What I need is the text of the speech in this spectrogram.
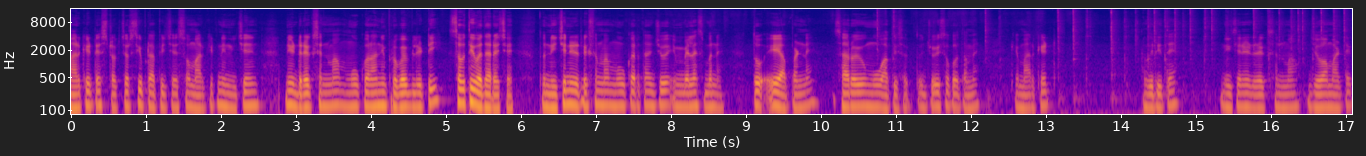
માર્કેટે સ્ટ્રક્ચર શિફ્ટ આપી છે સો માર્કેટની નીચેની ડિરેક્શનમાં મૂવ કરવાની પ્રોબેબિલિટી સૌથી વધારે છે. તો નીચેની ડિરેક્શનમાં મૂવ કરતાં જો ઇમ્બેલેન્સ બને, તો એ આપણને સારું એવું મૂવ આપી શકતો. જોઈ શકો તમે કે માર્કેટ આવી રીતે નીચેની ડિરેક્શનમાં જોવા માટે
